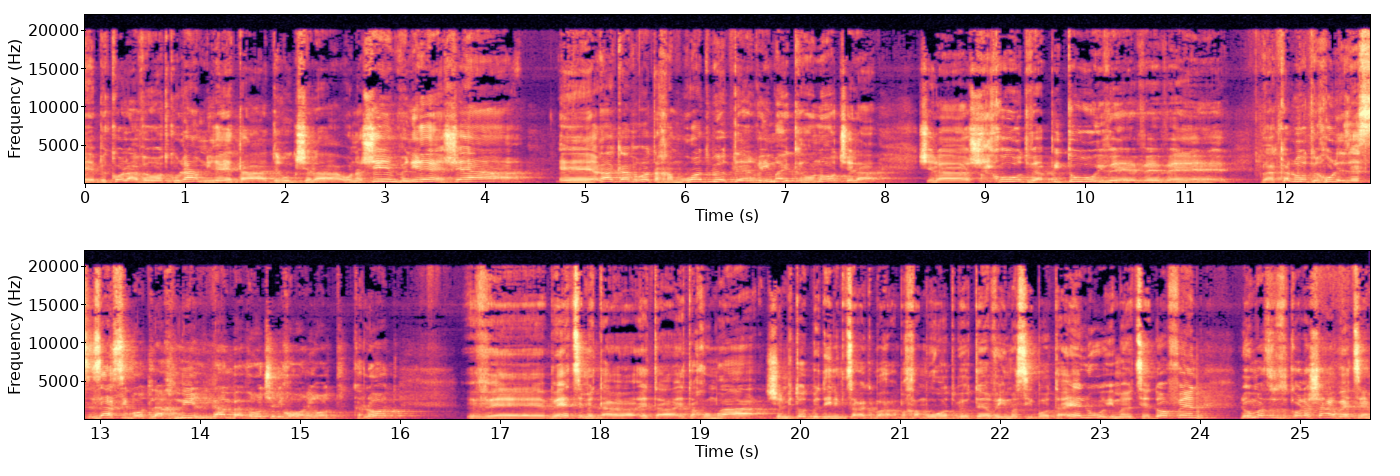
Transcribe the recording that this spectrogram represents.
אה, בכל העבירות כולם נראה את הדירוג של העונשים ונראה שרק אה, העבירות החמורות ביותר ועם העקרונות של, ה, של השכיחות והפיתוי ו, ו, ו, והקלות וכולי זה, זה הסיבות להחמיר גם בעבירות שלכאורה נראות קלות ובעצם את, ה, את, ה, את החומרה של מיתות בדין נמצא רק בחמורות ביותר ועם הסיבות האלו, עם היוצא דופן, לעומת זאת כל השאר בעצם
